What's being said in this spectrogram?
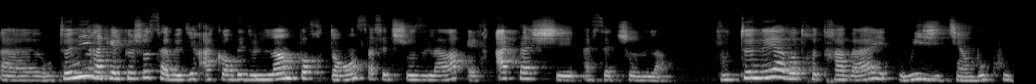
Euh, tenir à quelque chose, ça veut dire accorder de l'importance à cette chose-là, être attaché à cette chose-là. Vous tenez à votre travail? Oui, j'y tiens beaucoup.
